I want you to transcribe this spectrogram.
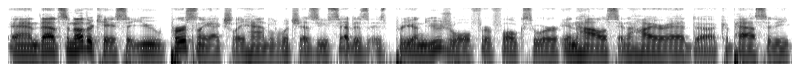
And that's another case that you personally actually handled, which, as you said, is, is pretty unusual for folks who are in house in a higher ed uh, capacity.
